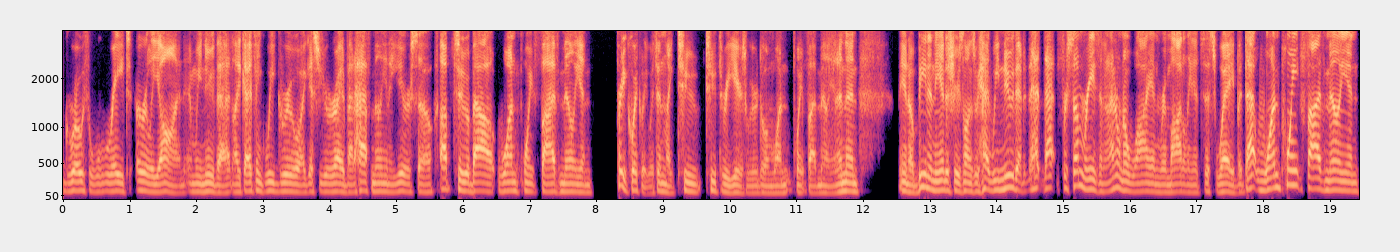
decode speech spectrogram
growth rate early on and we knew that like i think we grew i guess you're right about a half million a year or so up to about 1.5 million pretty quickly within like two two three years we were doing 1.5 million and then you know being in the industry as long as we had we knew that that, that for some reason and i don't know why in remodeling it's this way but that 1.5 million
